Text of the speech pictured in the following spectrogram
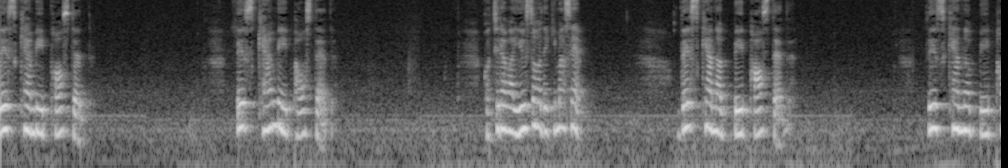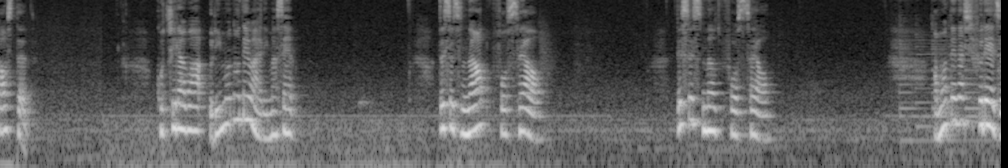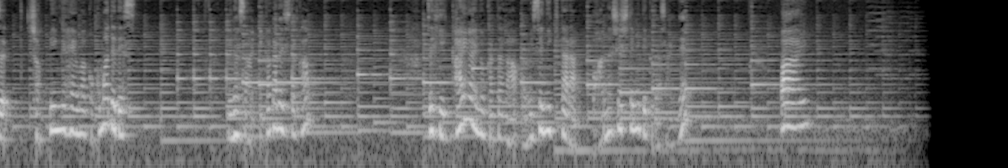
This can be posted This can be posted こちらは郵送できません This cannot be posted This cannot be posted こちらは売り物ではありません This is not for sale This is not for sale おもてなしフレーズショッピング編はここまでです。皆さんいかがでしたか？ぜひ海外の方がお店に来たらお話ししてみてくださいね。バイ。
